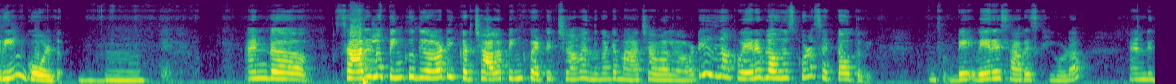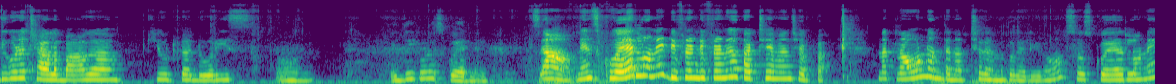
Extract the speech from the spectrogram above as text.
green gold. And శారీలో పింక్ ఉంది కాబట్టి ఇక్కడ చాలా పింక్ పెట్టించాము. ఎందుకంటే మ్యాచ్ అవ్వాలి కాబట్టి ఇది నాకు వేరే బ్లౌజెస్ కూడా సెట్ అవుతుంది. వేరే సారీస్కి కూడా. అండ్ ఇది కూడా చాలా బాగా క్యూట్గా డోరీస్. ఇది కూడా స్క్వేర్ నేను స్క్వేర్లోనే డిఫరెంట్ డిఫరెంట్గా కట్ చేయమని చెప్పా. నాకు రౌండ్ అంత నచ్చదు ఎందుకో తెలియదు సో స్క్వేర్లోనే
